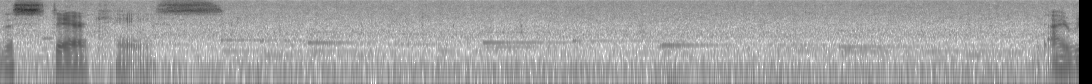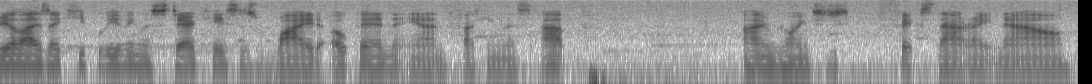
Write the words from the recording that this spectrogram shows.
the staircase. I realize I keep leaving the staircases wide open and fucking this up. I'm going to just fix that right now.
